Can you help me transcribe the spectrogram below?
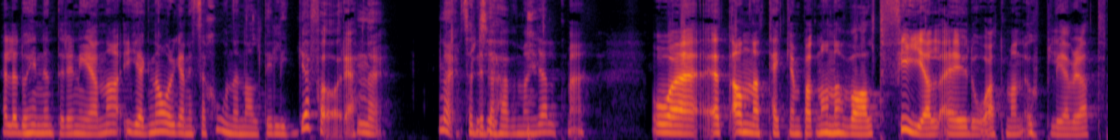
eller då hinner inte den ena, egna organisationen alltid ligga före. Nej, Nej Så precis. det behöver man hjälp med. Och eh, ett annat tecken på att man har valt fel är ju då att man upplever att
